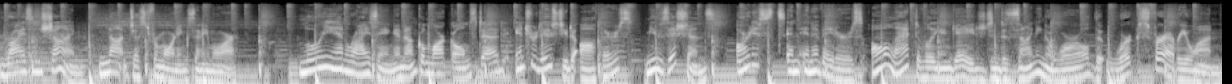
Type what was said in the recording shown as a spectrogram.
Rise and Shine, not just for mornings anymore. Lorianne Rising and Uncle Mark Olmstead introduced you to authors, musicians, artists, and innovators, all actively engaged in designing a world that works for everyone.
